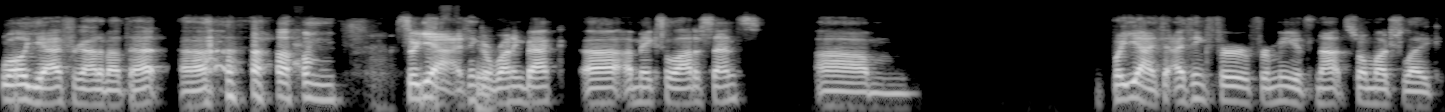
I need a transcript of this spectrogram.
Well, yeah, I forgot about that. Uh, um, so yeah, I think a running back uh, makes a lot of sense. Um, but yeah, I, th- I think for for me, it's not so much like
